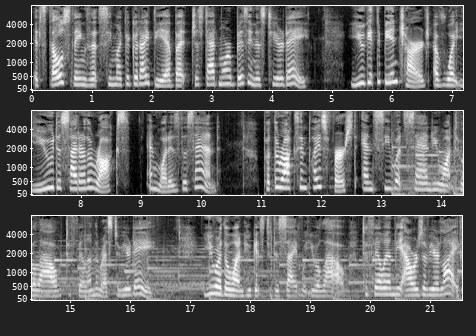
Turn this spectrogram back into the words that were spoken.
It's those things that seem like a good idea, but just add more busyness to your day. You get to be in charge of what you decide are the rocks and what is the sand. Put the rocks in place first and see what sand you want to allow to fill in the rest of your day. You are the one who gets to decide what you allow to fill in the hours of your life.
